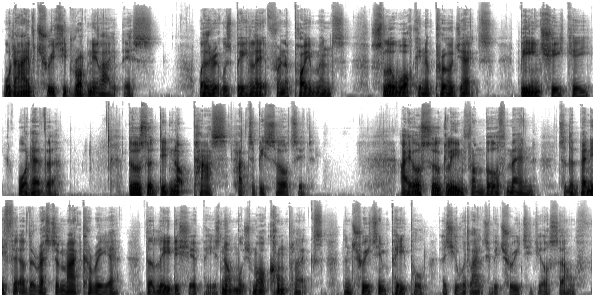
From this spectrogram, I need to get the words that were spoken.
would I have treated Rodney like this? Whether it was being late for an appointment, slow walking a project, being cheeky, whatever. Those that did not pass had to be sorted. I also gleaned from both men, to the benefit of the rest of my career, that leadership is not much more complex than treating people as you would like to be treated yourself.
